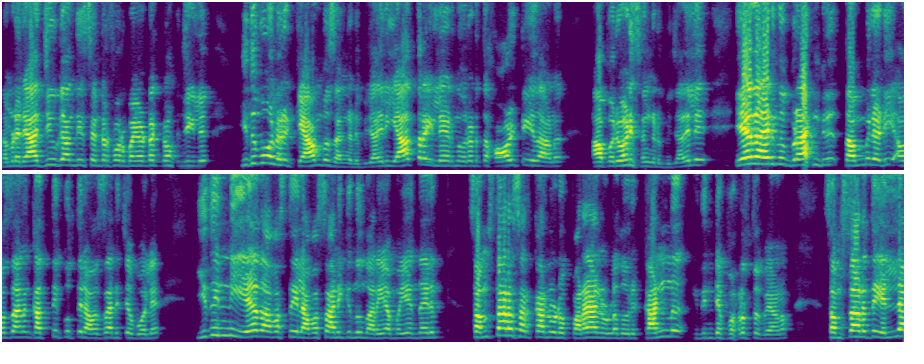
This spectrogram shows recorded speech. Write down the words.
നമ്മുടെ രാജീവ് ഗാന്ധി സെന്റർ ഫോർ ബയോടെക്നോളജിയിൽ ഇതുപോലൊരു ക്യാമ്പ് സംഘടിപ്പിച്ചു. അതിൽ യാത്രയില്ലായിരുന്നു. ഒരിടത്ത് ഹോൾട്ട് ചെയ്താണ് ആ പരിപാടി സംഘടിപ്പിച്ചത്. അതിൽ ഏതായിരുന്നു ബ്രാൻഡ്? തമ്മിലടി അവസാനം കത്തിക്കുത്തിൽ അവസാനിച്ച പോലെ. ഇതിന് ഏത് അവസ്ഥയിൽ അവസാനിക്കുന്നു എന്ന് അറിയാൻ എന്തായാലും സംസ്ഥാന സർക്കാരിനോട് പറയാനുള്ളത് ഒരു കണ്ണ് ഇതിന്റെ പുറത്ത് വേണം. സംസ്ഥാനത്തെ എല്ലാ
